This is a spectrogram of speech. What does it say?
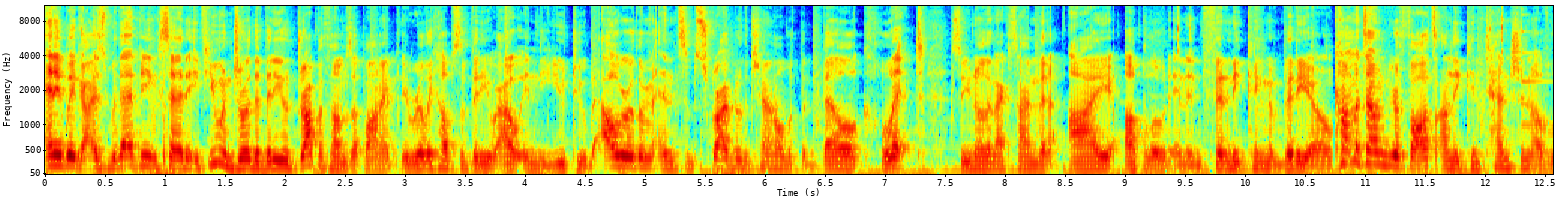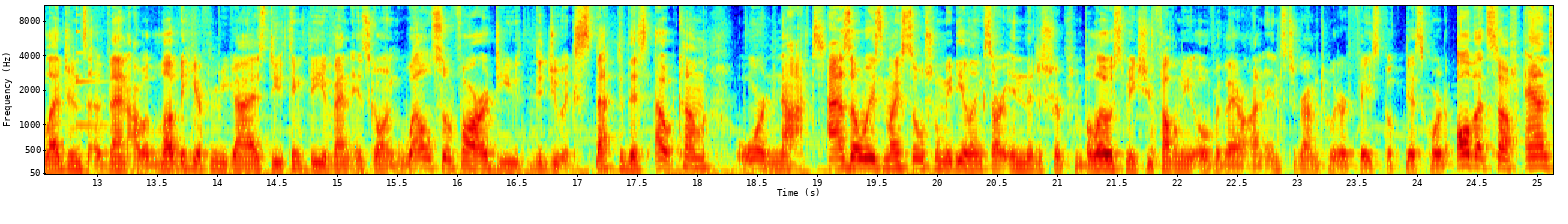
anyway guys with that being said if you enjoyed the video drop a thumbs up on it. It really helps the video out in the YouTube algorithm and subscribe to the channel with the bell clicked so you know the next time that I upload an Infinity Kingdom video. Comment down your thoughts on the contention of legends event. I would love to hear from you guys. Do you think the event is going well so far? Do you did you expect this outcome or not? As always my social media links are in the description below so make sure you follow me over there on Instagram Twitter Facebook Discord all that stuff. And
